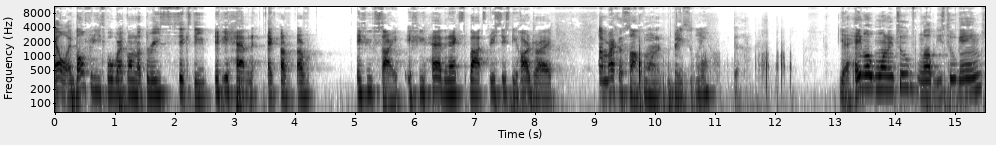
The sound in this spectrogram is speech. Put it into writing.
Oh, and both of these will work on the 360 if you have an, a, a, if you, sorry, if you have an Xbox 360 hard drive, a Microsoft one, basically. Yeah, Halo 1 and 2, love these two games.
